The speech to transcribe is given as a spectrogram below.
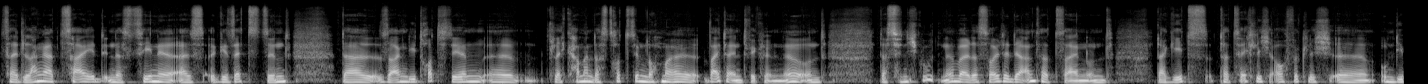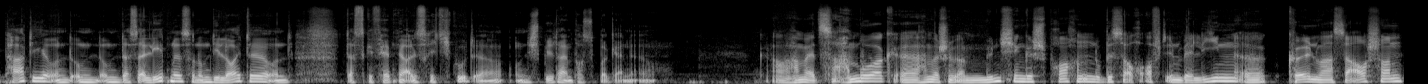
seit langer Zeit in der Szene als gesetzt sind, da sagen die trotzdem, äh, vielleicht kann man das trotzdem nochmal weiterentwickeln. Ne, und das finde ich gut, ne, weil das sollte der Ansatz sein. Und da geht es tatsächlich auch wirklich äh, um die Party und um, um das Erlebnis und um die Leute und das gefällt mir alles richtig gut. Ja. Und ich spiele da einfach super gerne. Ja. Genau, haben wir jetzt Hamburg, äh, haben wir schon über München gesprochen. Du bist auch oft in Berlin, äh, Köln warst du auch schon.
